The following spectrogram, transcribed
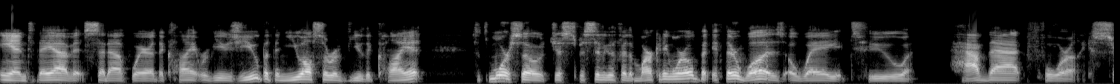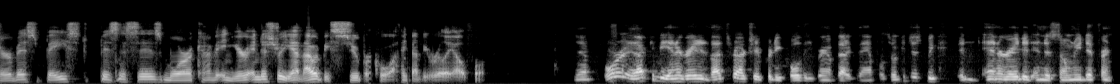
And they have it set up where the client reviews you, but then you also review the client. So it's more so just specifically for the marketing world. But if there was a way to have that for like service based businesses, more kind of in your industry, yeah, that would be super cool. I think that'd be really helpful. Yeah, or that could be integrated. That's actually pretty cool that you bring up that example. So it could just be integrated into so many different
